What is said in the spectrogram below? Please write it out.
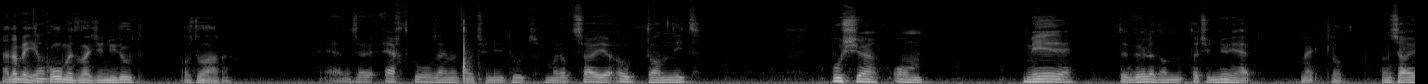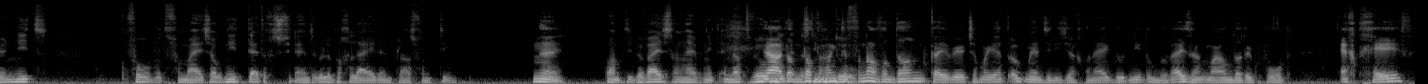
Ja, dan ben je Dan- cool met wat je nu doet. Als het ware. Ja, dan zou je echt cool zijn met wat je nu doet. Maar dat zou je ook dan niet pushen om meer te willen dan dat je nu hebt. Nee, klopt. Dan zou je niet, bijvoorbeeld voor mij, zou ik niet 30 studenten willen begeleiden in plaats van 10. Nee. Want die bewijsdrang heb ik niet. En dat wil ik Ja, niet. dat, en dat, dat niet hangt er vanaf. Want dan kan je weer, zeg maar, je hebt ook mensen die zeggen van... hé, ik doe het niet om bewijsdrang, maar omdat ik bijvoorbeeld echt geef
